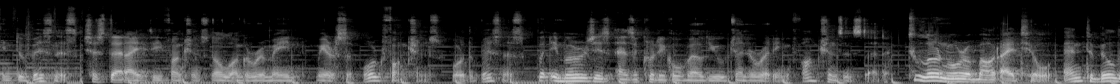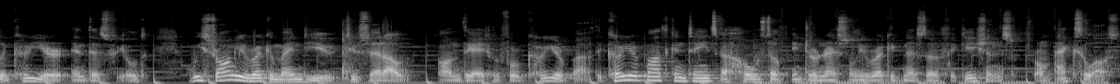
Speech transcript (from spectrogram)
into business such that IT functions no longer remain mere support functions for the business, but emerges as a critical value generating functions instead. To learn more about ITIL and to build a career in this field, we strongly recommend you to set out on the ITIL 4 Career Path. The Career Path contains a host of internationally recognized certifications from Axelos,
